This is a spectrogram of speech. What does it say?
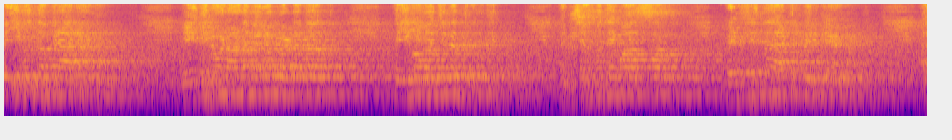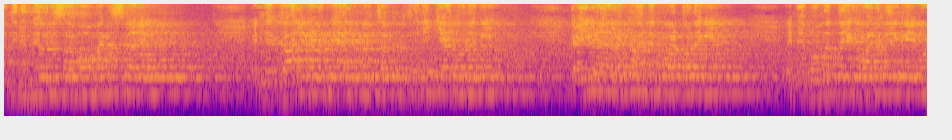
ദൈവം തമ്പുരാനാണ് ഏതിനോടാണ് ബലപ്പെട്ടത്? ദൈവവചനത്തിലൂടെ. അഞ്ചാമത്തെ മാസം ഗൾഫിൽ നാട്ടിൽ വരികയാണ്. അതിനുമേ ഒരു സംഭവം മനസ്സിലായി. എന്റെ കാലുകളൊക്കെ അല്പം ചലിക്കാൻ തുടങ്ങി. കൈകളെല്ലാം അനക്കുവാൻ തുടങ്ങി. എന്റെ മുഖത്തേക്ക് വലതേ കൈ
